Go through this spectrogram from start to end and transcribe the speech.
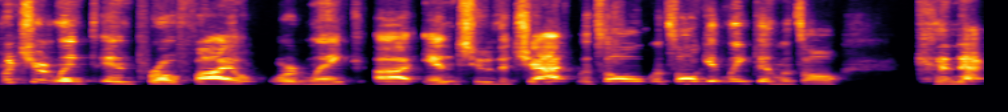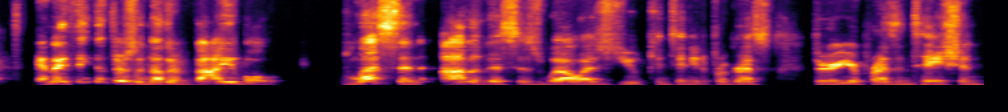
put your LinkedIn profile or link uh, into the chat. Let's all let's all get LinkedIn. Let's all connect. And I think that there's another valuable lesson out of this as well as you continue to progress through your presentation.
